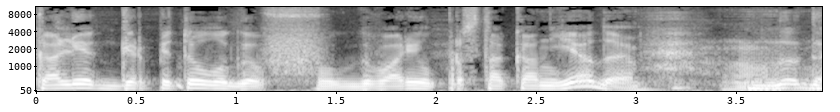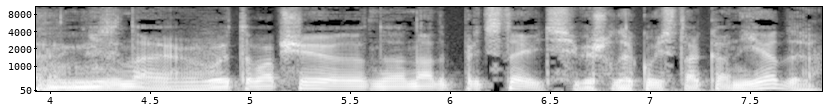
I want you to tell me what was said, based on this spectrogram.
коллег-герпетологов говорил про стакан яда. Ну да. Не знаю. Это вообще надо представить себе, что такое стакан яда.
